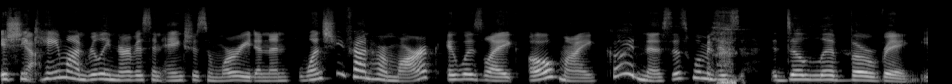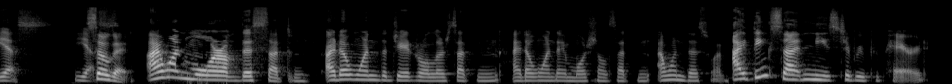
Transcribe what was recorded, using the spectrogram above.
is she Yeah. came on really nervous and anxious and worried. And then once she found her mark, it was like, oh my goodness, this woman is delivering. Yes. Yes. So good. I want more of this Sutton. I don't want the Jade Roller Sutton. I don't want the emotional Sutton. I want this one. I think Sutton needs to be prepared.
